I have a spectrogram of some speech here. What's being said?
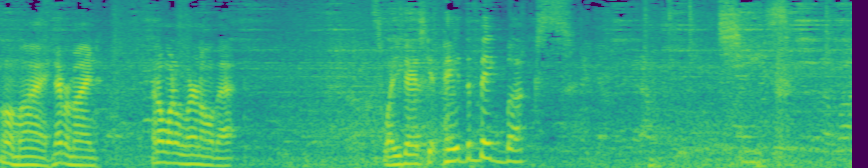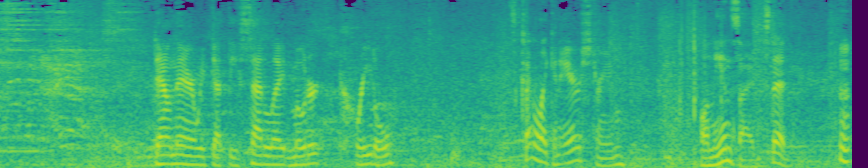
Oh my, never mind. I don't want to learn all that. That's why you guys get paid the big bucks. Down there, we've got the satellite motor cradle. It's kind of like an Airstream on the inside instead.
